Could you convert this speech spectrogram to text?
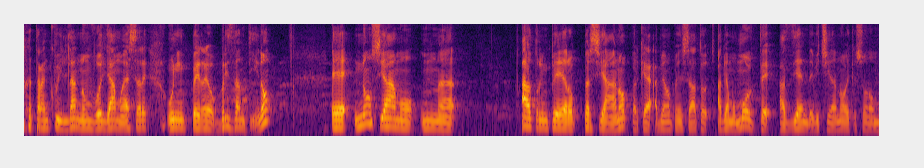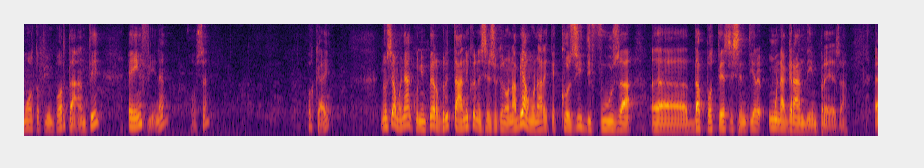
tranquilla, non vogliamo essere un impero bizantino, eh, non siamo un altro impero persiano, perché abbiamo pensato, abbiamo molte aziende vicine a noi che sono molto più importanti, e infine, forse, ok, non siamo neanche un impero britannico nel senso che non abbiamo una rete così diffusa eh, da potersi sentire una grande impresa. Eh,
